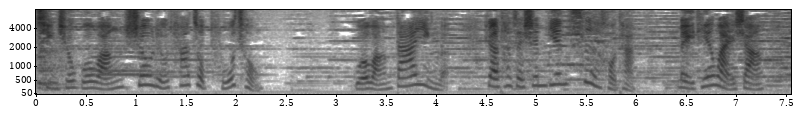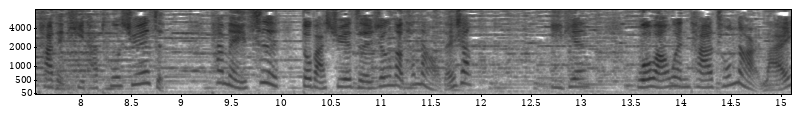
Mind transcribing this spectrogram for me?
请求国王收留他做仆从。国王答应了，让他在身边伺候他。每天晚上，他得替他脱靴子，他每次都把靴子扔到他脑袋上。一天，国王问他从哪儿来，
